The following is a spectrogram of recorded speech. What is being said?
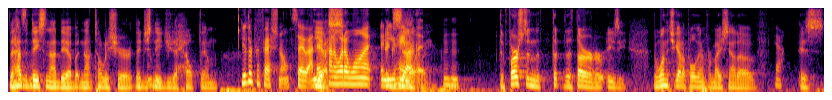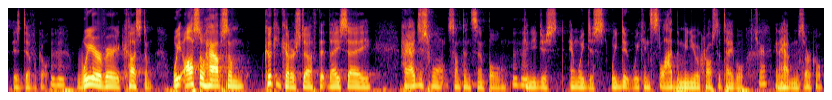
that has a decent idea but not totally sure. They just need you to help them You're the professional, so I know Yes. kind of what I want, and you handle it. Exactly. The first and the, th- the third are easy. The one that you got to pull the information out of Yeah. is is difficult. Mm-hmm. We are very custom. We also have some cookie cutter stuff that they say, "Hey, I just want something simple. Mm-hmm. Can you just?" And we just we do. We can slide the menu across the table Sure. and have them circle.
